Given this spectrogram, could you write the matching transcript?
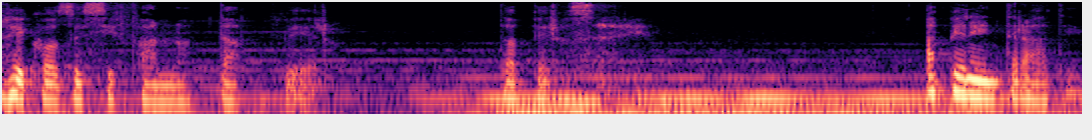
le cose si fanno davvero, davvero serie. Appena entrati,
